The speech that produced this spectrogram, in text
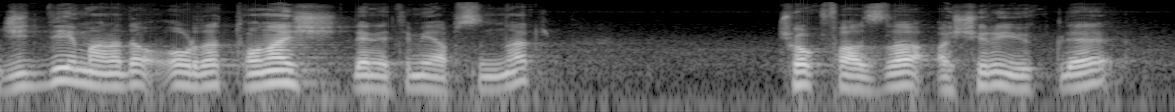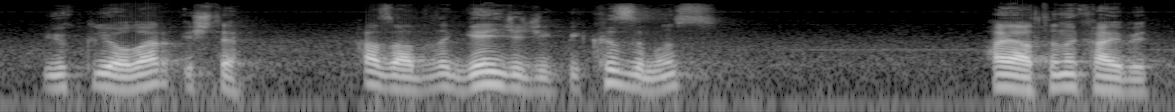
Ciddi manada orada tonaj denetimi yapsınlar. Çok fazla aşırı yükle yüklüyorlar. İşte kazada da gencecik bir kızımız hayatını kaybetti.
